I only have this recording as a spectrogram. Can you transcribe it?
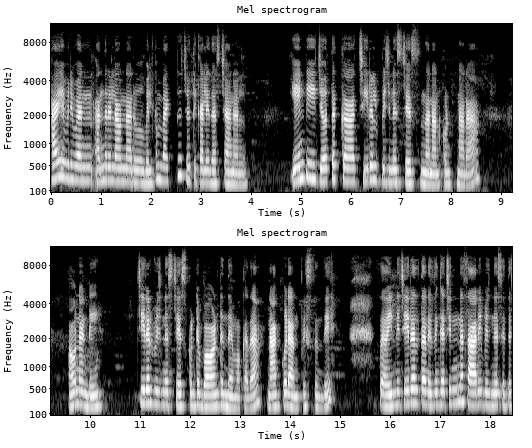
హాయ్ ఎవ్రీవన్ అందరు ఎలా ఉన్నారు? Welcome back to Jyothi Kalidas channel ఏంటి జ్యోతక్క చీరల బిజినెస్ చేస్తుందని అనుకుంటున్నారా? అవునండి. చీరల బిజినెస్ చేసుకుంటే బాగుంటుందేమో కదా? నాకు కూడా అనిపిస్తుంది. సో ఇన్ని చీరలతో నిజంగా చిన్న సారీ బిజినెస్ అయితే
